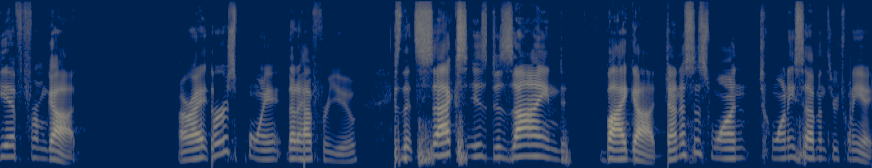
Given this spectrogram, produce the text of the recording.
gift from God. All right, The first point that I have for you is that sex is designed by God. Genesis 1 27 through 28.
